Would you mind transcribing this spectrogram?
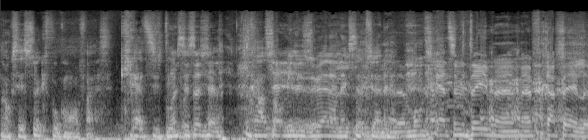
Donc, c'est ça qu'il faut qu'on fasse. Créativité. Ouais, c'est ça, j'allais. Transformer l'usuel en exceptionnel. Le mot créativité me, me frappait, là.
